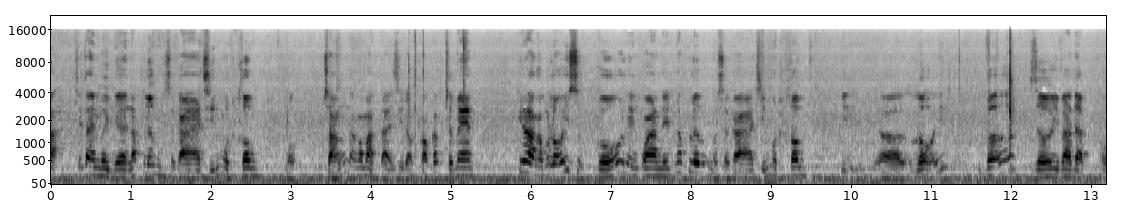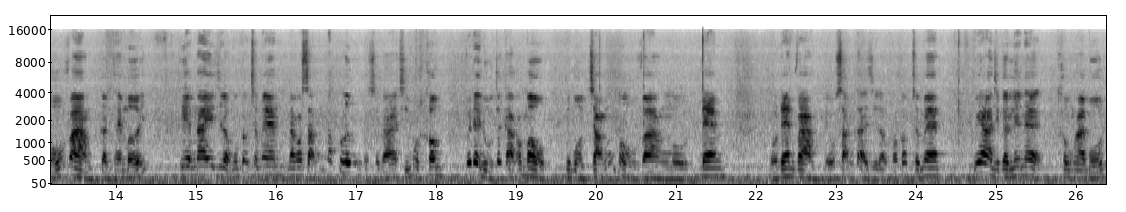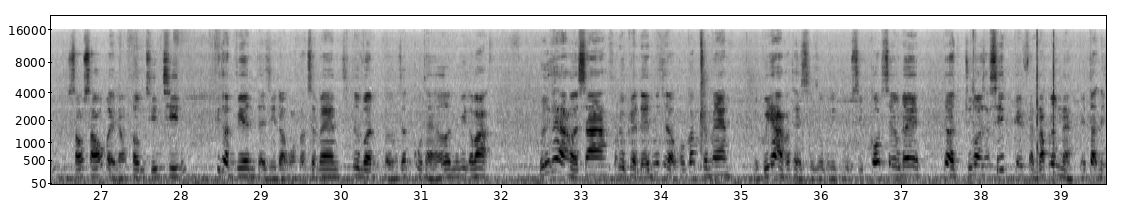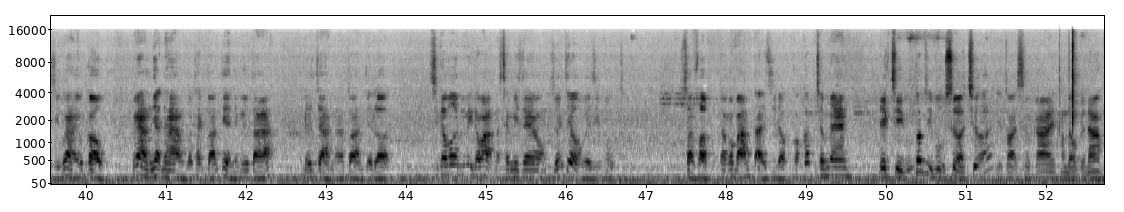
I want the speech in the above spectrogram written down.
bạn trên tay mình đây là nắp lưng Sky 910 màu trắng đang có mặt tại di động cao cấp.vn khi nào gặp lỗi sự cố liên quan đến nắp lưng của Sky 910 bị uh, lỗi vỡ rơi va đập ố vàng cần thay mới. Thì hiện nay di động cao cấp.vn đang có sẵn nắp lưng của Sky 910 với đầy đủ tất cả các màu từ màu trắng màu vàng màu đen màu đen vàng đều sẵn tại di động cao cấp.vn quý hàng chỉ cần liên hệ 024 66 750 99 kỹ thuật viên thể di động cao cấp.vn tư vấn và hướng dẫn cụ thể hơn quý vị các bạn. Quý khách hàng ở xa, có điều kiện đến với di động cao cấp.vn thì quý hàng có thể sử dụng dịch vụ ship code COD tức là chúng tôi sẽ ship cái phần nắp lưng này đến tận địa chỉ quý hàng yêu cầu. Quý hàng nhận hàng và thanh toán tiền cho bưu tá đơn giản, an toàn, tiện lợi. Xin cảm ơn quý vị các bạn đã xem video giới thiệu về dịch vụ sản phẩm đang có bán tại di động cao cấp.vn địa chỉ cung cấp dịch vụ sửa chữa điện thoại Sky hàng đầu Việt Nam.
